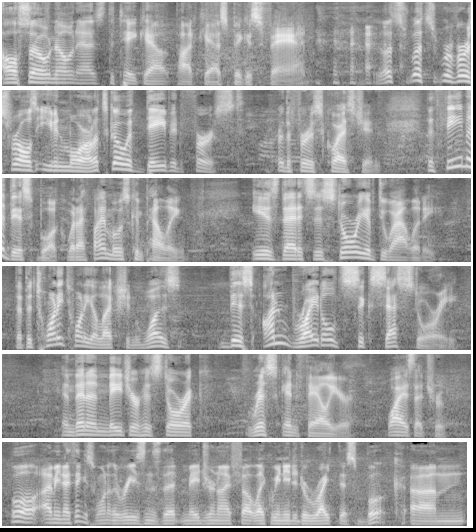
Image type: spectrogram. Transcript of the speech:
also known as the Takeout podcast biggest fan. let's let's reverse roles even more. Let's go with David first for the first question. The theme of this book, what I find most compelling, is that it's a story of duality. That the 2020 election was this unbridled success story and then a major historic risk and failure. Why is that true? Well, I mean, I think it's one of the reasons that Major and I felt like we needed to write this book. Um,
